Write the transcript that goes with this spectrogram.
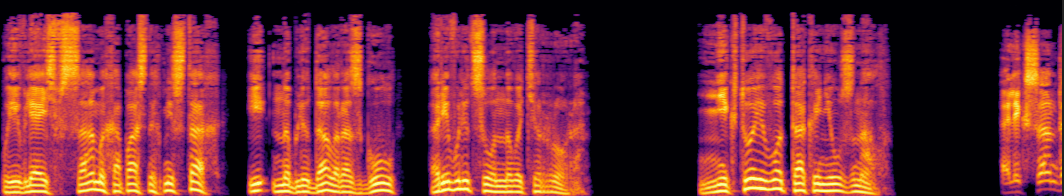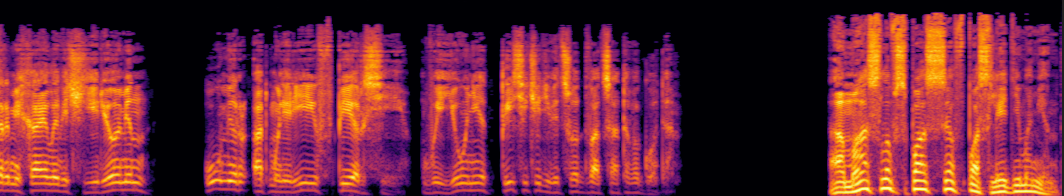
появляясь в самых опасных местах, и наблюдал разгул революционного террора. Никто его так и не узнал. Александр Михайлович Еремин умер от малярии в Персии в июне 1920 года а Маслов спасся в последний момент.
